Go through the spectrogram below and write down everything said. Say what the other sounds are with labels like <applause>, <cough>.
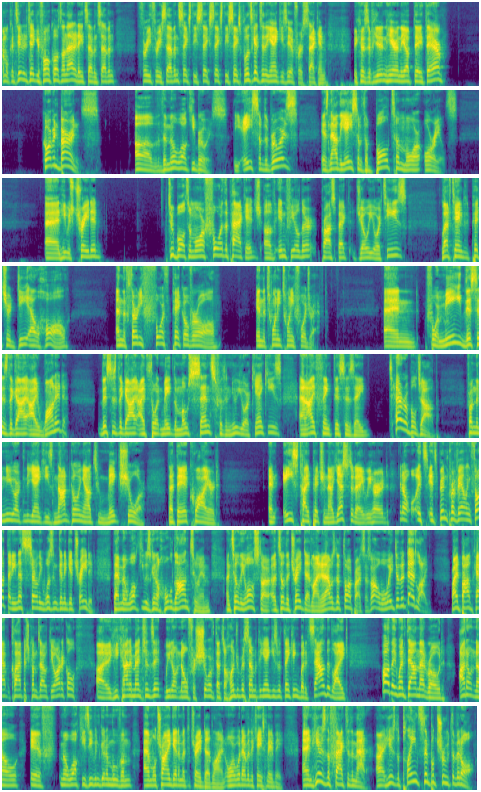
And we'll continue to take your phone calls on that at 877 337 6666. But let's get to the Yankees here for a second because if you didn't hear in the update there, Corbin Burnes of the Milwaukee Brewers, the ace of the Brewers, is now the ace of the Baltimore Orioles. And he was traded to Baltimore for the package of infielder prospect Joey Ortiz, left handed pitcher DL Hall, and the 34th pick overall in the 2024 draft. And for me, this is the guy I wanted. This is the guy I thought made the most sense for the New York Yankees. And I think this is a terrible job from the New York Yankees not going out to make sure that they acquired an ace type pitcher. Now, yesterday we heard, you know, it's it's been prevailing thought that he necessarily wasn't going to get traded. That Milwaukee was going to hold on to him until the All Star, until the trade deadline, and that was the thought process. Oh, we'll wait till the deadline, right? Bob Klapisch comes out with the article. Uh, he kind of mentions it. We don't know for sure if that's 100% what the Yankees were thinking, but it sounded like, oh, they went down that road. I don't know if Milwaukee's even going to move him, and we'll try and get him at the trade deadline or whatever the case may be. And here's the fact of the matter. All right, here's the plain, simple truth of it all.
